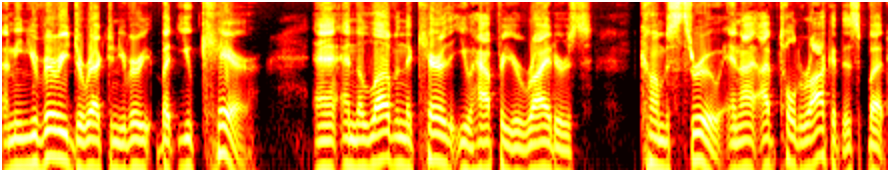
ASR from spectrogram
I mean, you're very direct and you're very, but you care, and, and the love and the care that you have for your writers comes through. And I, I've told Rocket this, but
